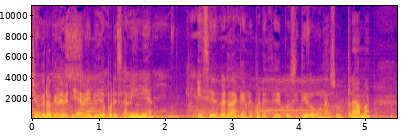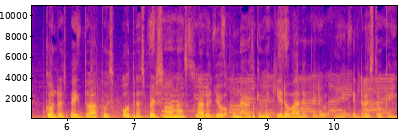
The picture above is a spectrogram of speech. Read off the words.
yo creo que debería haber ido por esa línea y si es verdad que me parece positivo una subtrama con respecto a pues otras personas claro yo una vez que me quiero vale pero ¿y el resto qué?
